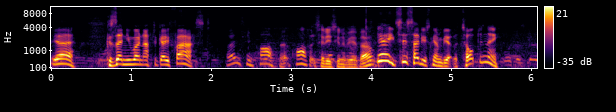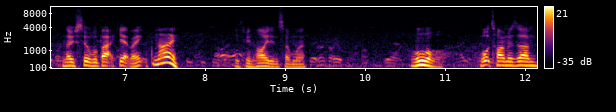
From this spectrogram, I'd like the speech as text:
Yeah, because then you won't have to go fast. I haven't seen Parfit. Parfit said he's going to be about. Yeah, he just said he was going to be at the top, didn't he? No silverback yet, mate. No. He's been hiding somewhere. Ooh. What time is um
